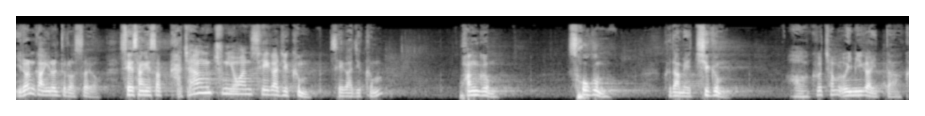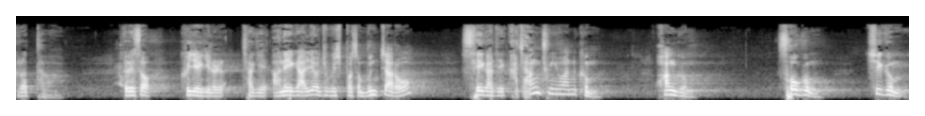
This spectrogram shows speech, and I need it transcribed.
이런 강의를 들었어요. 세상에서 가장 중요한 세 가지 금, 세 가지 금, 황금, 소금, 그 다음에 지금. 아, 그거 참 의미가 있다. 그렇다. 그래서 그 얘기를 자기 아내에게 알려주고 싶어서 문자로 세 가지 가장 중요한 금, 황금, 소금, 지금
